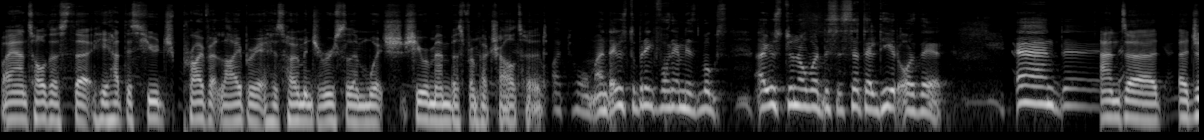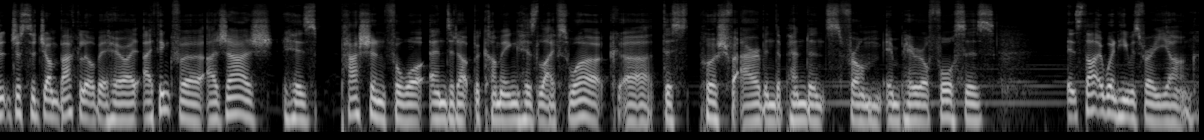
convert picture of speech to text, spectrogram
Bayan told us that he had this huge private library at his home in Jerusalem, which she remembers from her childhood. At home, and I used to bring for him his books. I used to know what this is settled here or there. And uh, and uh, uh, j- just to jump back a little bit here, I, I think for Ajaj, his passion for what ended up becoming his life's work, uh, this push for Arab independence from imperial forces, it started when he was very young.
